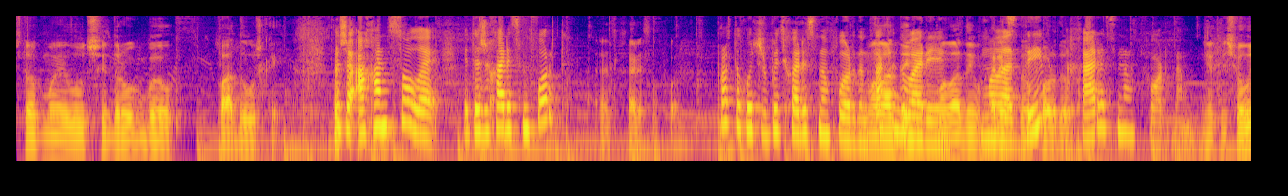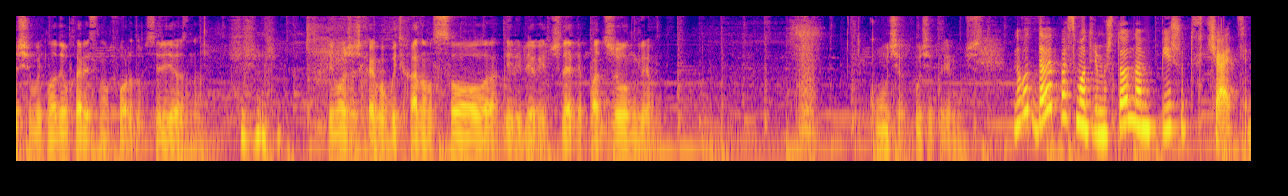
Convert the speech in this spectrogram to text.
Чтобы мой лучший друг был подушкой. Слушай, а Хан Соло, это же Харрисон Форд? Это Харрисон Форд. Просто хочешь быть Харрисоном Фордом, так и Молодым- говори. молодым Харрисоном Молодым Фордом. Харрисоном Фордом. Нет ничего лучше быть молодым Харрисоном Фордом, серьезно. Ты можешь как бы быть ханом Соло или бегать в шляпе по джунглям. Куча, куча преимуществ. Ну вот давай посмотрим, что нам пишут в чате.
